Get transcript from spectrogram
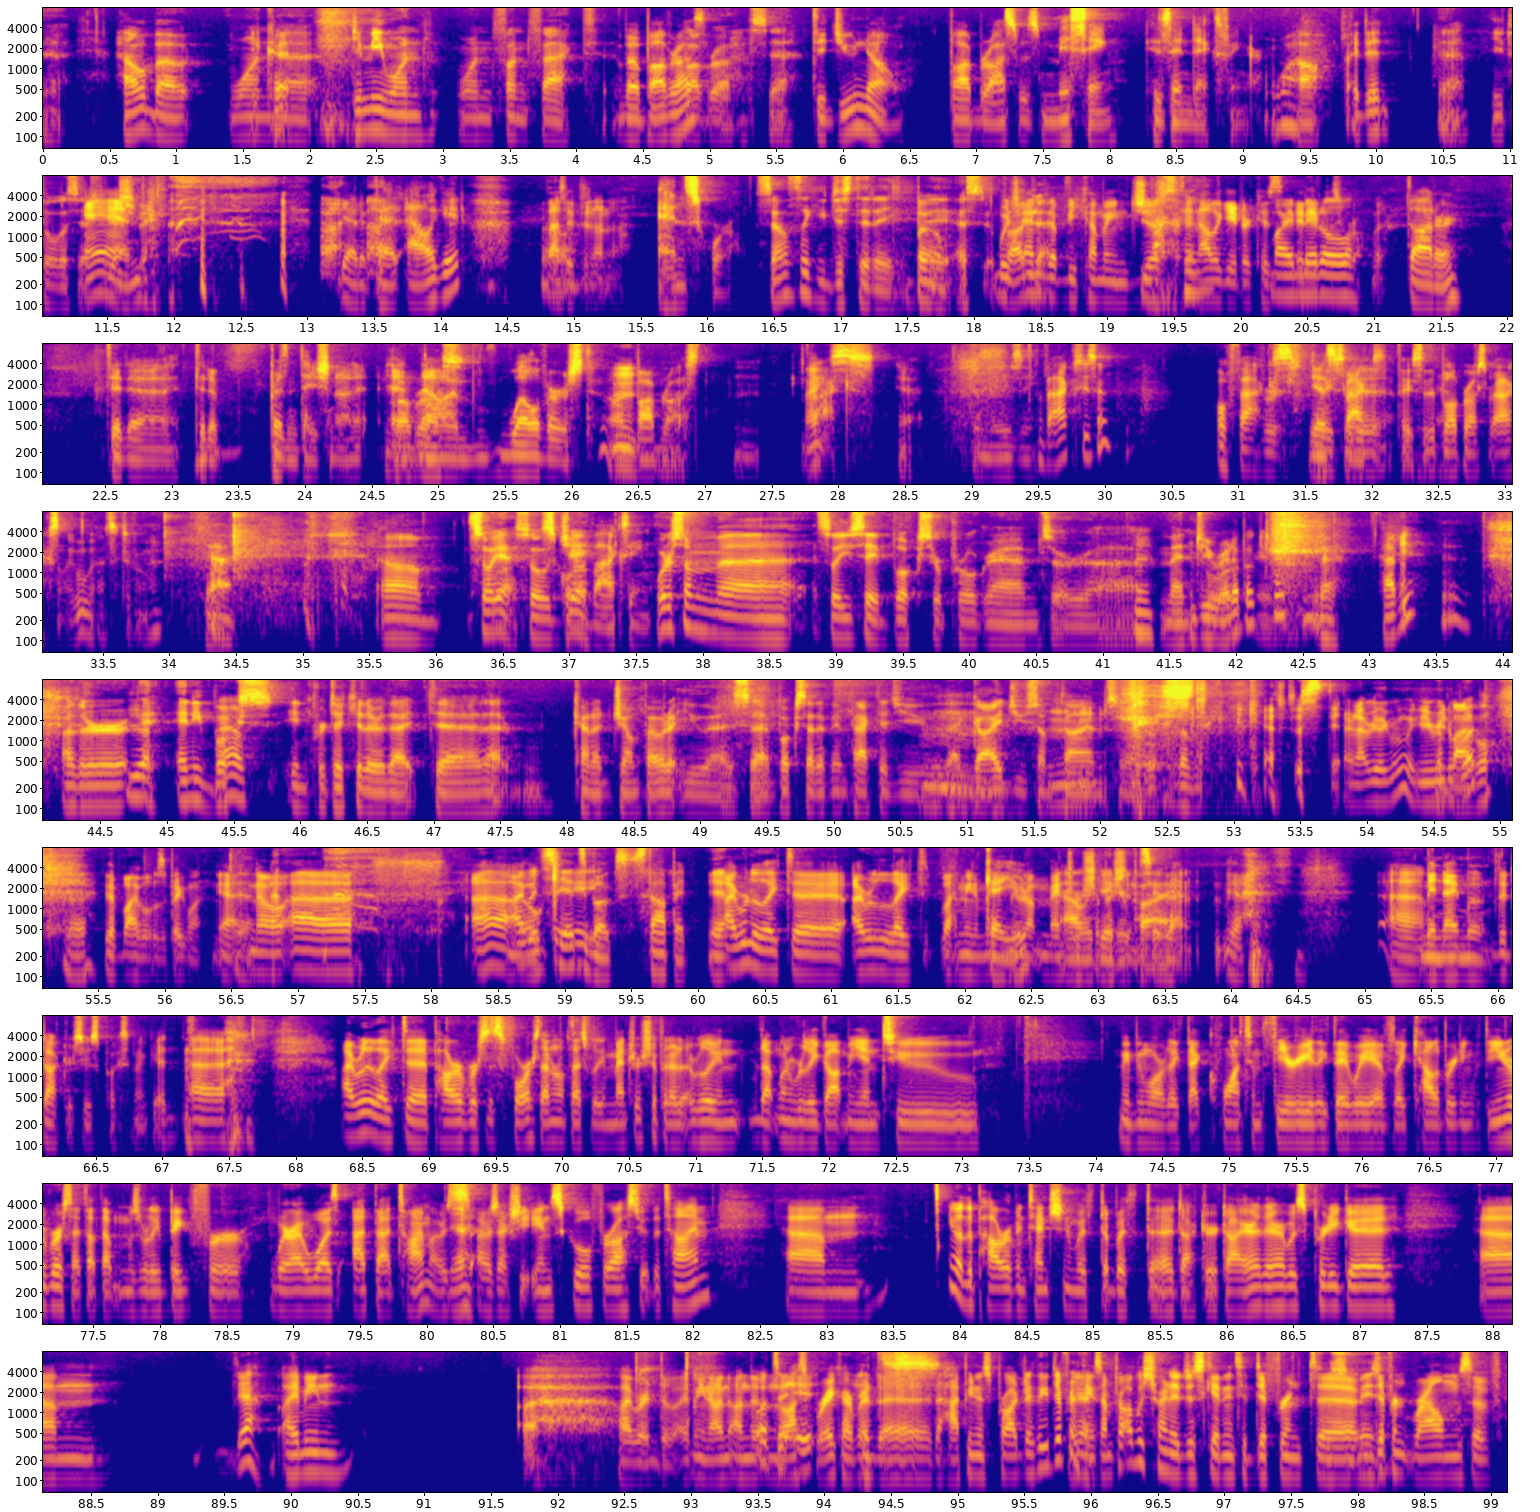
Yeah. How about one? could. Uh, give me one one fun fact About Bob Ross? Bob Ross. Yeah. Did you know Bob Ross was missing his index finger? Wow. I did. Yeah. You told us yesterday. And he had a pet alligator That I did not know. and squirrel. Sounds like you just did a Boom. a- a s- Which ended up becoming just an alligator because My middle daughter did a did a presentation on it, and Bob now Ross. I'm well versed on Bob Ross. Nice. Facts. Yeah. amazing. Vax, you said? Oh, fax. Yes, I fax. thought said the Bob Ross Vax. I'm like, ooh, that's a different one. Yeah. So yeah, so Score Jay, boxing. what are some? Uh, so you say books or programs or uh, mentor? Have you read a book? Jay? Yeah. Have you? Are there a- any books in particular that uh, that kind of jump out at you as uh, books that have impacted you, that guide you sometimes? You know, the- just staring at me like, you read the Bible? book? The Bible is a big one. Yeah. No. Uh, uh, I no would kids say, books. Stop it. Yeah. I really liked. Uh, I really liked. I mean, Okay, maybe not mentorship. I shouldn't pie. say that. Yeah. Um, Midnight Moon. The Dr. Seuss books have been good. Uh, I really liked uh, Power versus Force. I don't know if that's really mentorship, but I really that one really got me into maybe more like that quantum theory, like the way of like calibrating with the universe. I thought that one was really big for where I was at that time. I was Yeah. I was actually in school for osteo at the time. Um, you know, the power of intention with with uh, Dr. Dyer there was pretty good. Um, yeah, I mean, uh, I read the. I mean, on, on the, Well, on the last it- break, I read the the Happiness Project, like different Yeah. things. I'm always trying to just get into different uh, different realms of.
